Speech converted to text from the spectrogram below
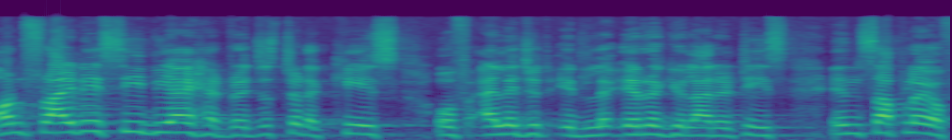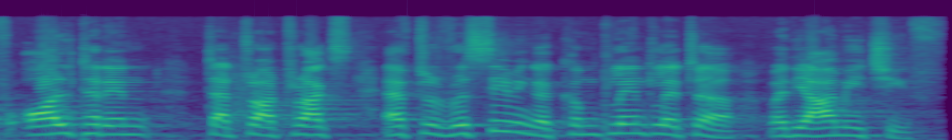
On Friday, CBI had registered a case of alleged irregularities in supply of all-terrain Tatra trucks after receiving a complaint letter by the Army Chief.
